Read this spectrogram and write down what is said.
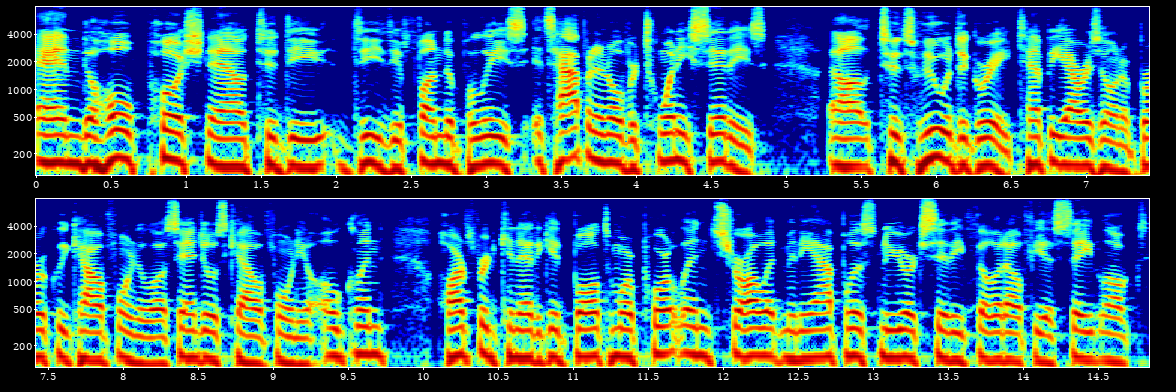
and the whole push now to de, de, defund the police. It's happening over 20 cities uh, to, to a degree Tempe, Arizona, Berkeley, California, Los Angeles, California, Oakland, Hartford, Connecticut, Baltimore, Portland, Charlotte, Minneapolis, New York City, Philadelphia, St. Louis;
